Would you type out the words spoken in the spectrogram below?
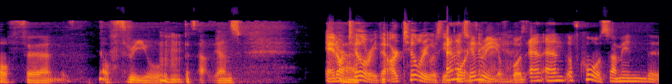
of uh, of three or mm-hmm. battalions. And uh, artillery. Uh, the artillery was the and artillery, of yeah. course, and and of course, I mean the,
